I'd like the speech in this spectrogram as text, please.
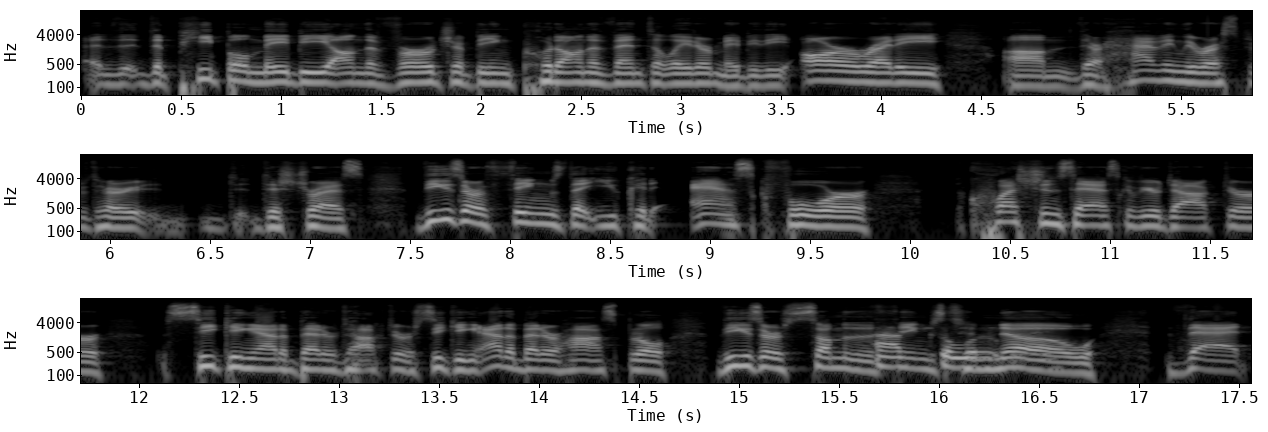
uh, the, the people maybe on the verge of being put on a ventilator, maybe they are already, um, they're having the respiratory d- distress. These are things that you could ask for questions to ask of your doctor, seeking out a better doctor, seeking out a better hospital. These are some of the Absolutely. things to know that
